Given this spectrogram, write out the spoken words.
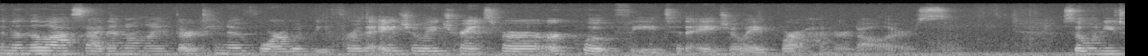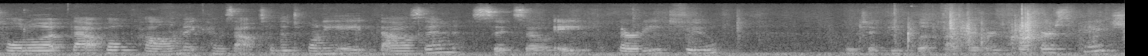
And then the last item on line thirteen oh four would be for the HOA transfer or quote fee to the HOA for hundred dollars. So when you total up that whole column, it comes out to the twenty-eight thousand, six oh eight thirty-two, which if you flip back over to the first page,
